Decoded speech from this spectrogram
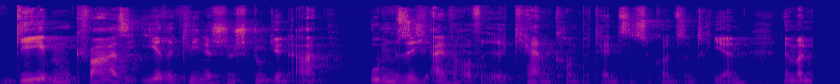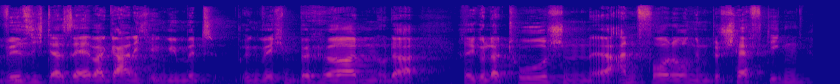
geben quasi ihre klinischen Studien ab um sich einfach auf ihre Kernkompetenzen zu konzentrieren. Denn man will sich da selber gar nicht irgendwie mit irgendwelchen Behörden oder regulatorischen äh, Anforderungen beschäftigen,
